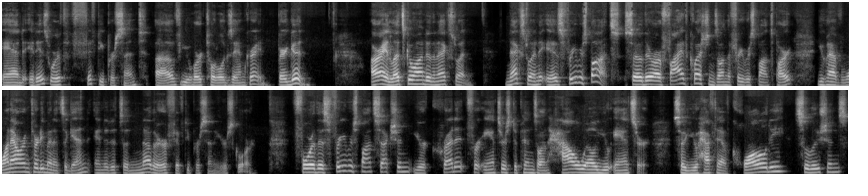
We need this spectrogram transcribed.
And it is worth 50% of your total exam grade. Very good. All right, let's go on to the next one. Next one is free response. So there are five questions on the free response part. You have one hour and 30 minutes again, and it's another 50% of your score. For this free response section, your credit for answers depends on how well you answer. So you have to have quality solutions,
